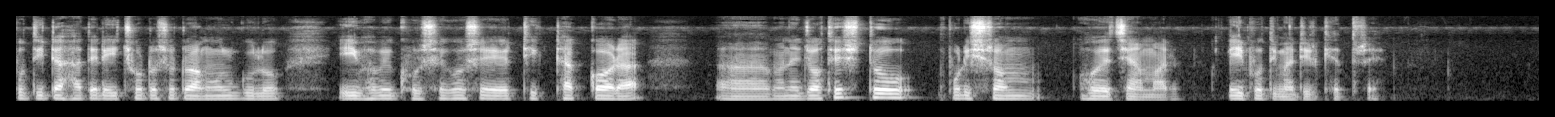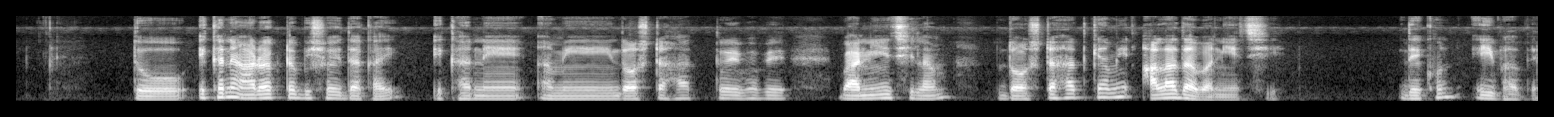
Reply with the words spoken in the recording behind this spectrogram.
প্রতিটা হাতের এই ছোট ছোট আঙুলগুলো এইভাবে ঘষে ঘষে ঠিকঠাক করা মানে যথেষ্ট পরিশ্রম হয়েছে আমার। এই প্রতিমাটির ক্ষেত্রে। তো এখানে আরও একটা বিষয় দেখাই। এখানে আমি দশটা হাত তো এভাবে বানিয়েছিলাম। দশটা হাতকে আমি আলাদা বানিয়েছি। দেখুন এইভাবে।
